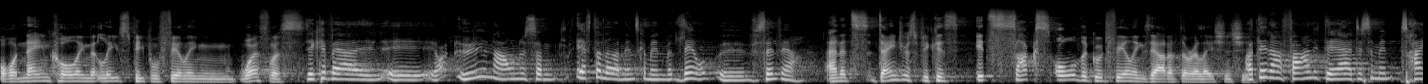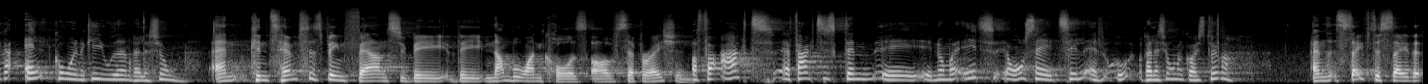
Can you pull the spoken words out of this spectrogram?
or name calling that leaves people feeling worthless. Det kan være øh, øgenavne, som efterlader mennesker med en lav øh, selvværd. And it's dangerous because it sucks all the good feelings out of the relationship. Og det, der er farligt, det er, at det simpelthen trækker al god energi ud af en relation. And contempt has been found to be the number one cause of separation. Og foragt er faktisk den øh, nummer et årsag til, at relationer går i stykker. And it's safe to say that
